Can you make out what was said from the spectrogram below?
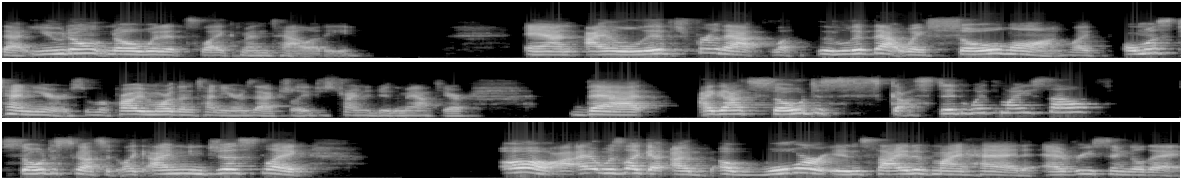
that you don't know what it's like mentality. And I lived for that, lived that way so long, like almost 10 years, probably more than 10 years actually, just trying to do the math here, that I got so disgusted with myself so disgusted. Like, I mean, just like, oh, it was like a, a, a war inside of my head every single day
